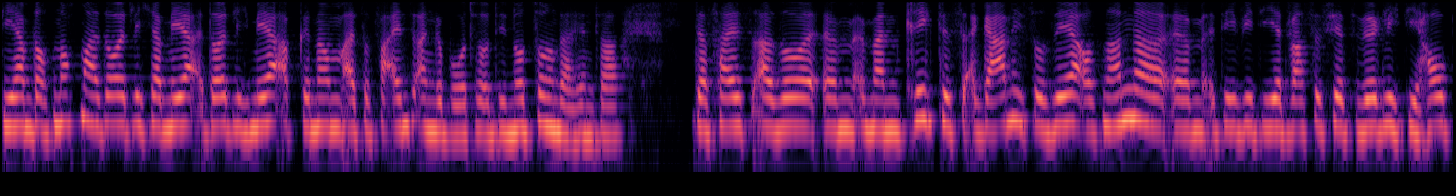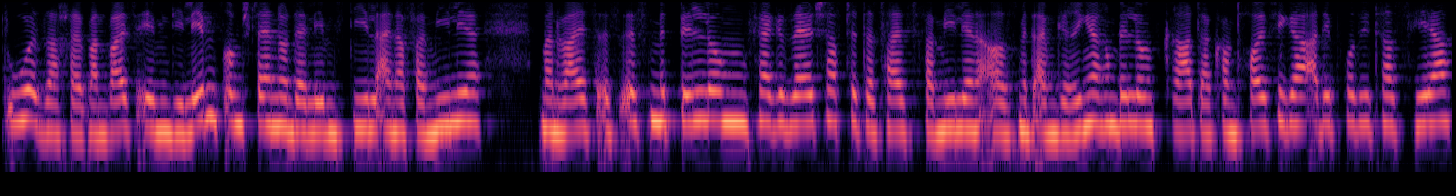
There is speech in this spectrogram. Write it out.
die haben doch noch mal deutlicher mehr, deutlich mehr abgenommen als so Vereinsangebote und die Nutzung dahinter. Das heißt also, ähm, man kriegt es gar nicht so sehr auseinander ähm, dividiert, was ist jetzt wirklich die Hauptursache. Man weiß eben die Lebensumstände und der Lebensstil einer Familie. Man weiß, es ist mit Bildung vergesellschaftet, das heißt Familien aus mit einem geringeren Bildungsgrad, da kommt häufiger Adipositas her.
